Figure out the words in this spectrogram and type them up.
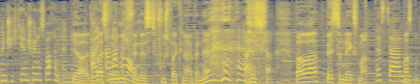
wünsche ich dir ein schönes Wochenende. ja, du weißt, wo du mich auch. findest. Fußballkneipe, ne? Alles klar. Barbara, bis zum nächsten Mal. Bis dann. Mach's gut.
